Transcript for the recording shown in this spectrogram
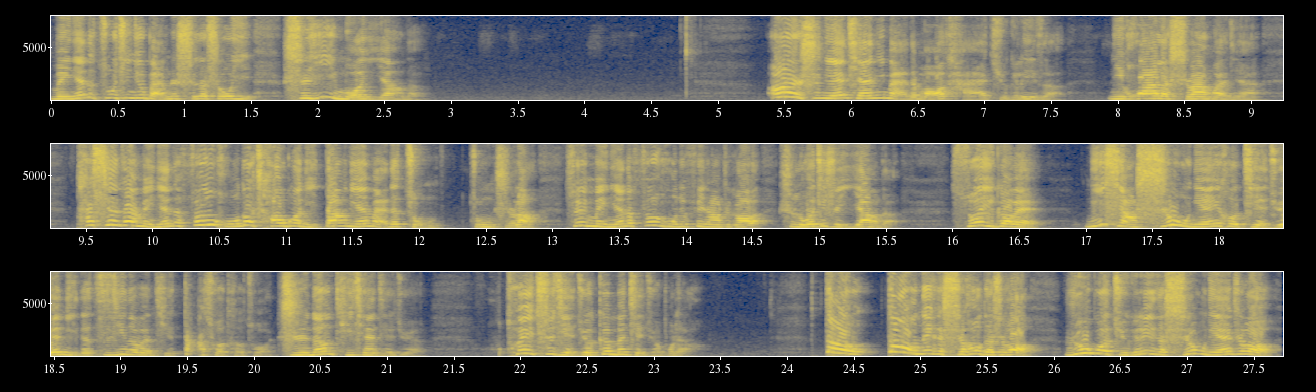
每年的租金就百分之十的收益，是一模一样的。二十年前你买的茅台，举个例子，你花了十万块钱，它现在每年的分红都超过你当年买的总总值了，所以每年的分红就非常之高了，是逻辑是一样的。所以各位，你想十五年以后解决你的资金的问题，大错特错，只能提前解决。推迟解决根本解决不了，到到那个时候的时候，如果举个例子，十五年之后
